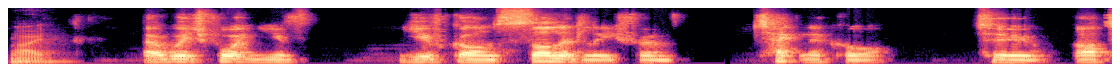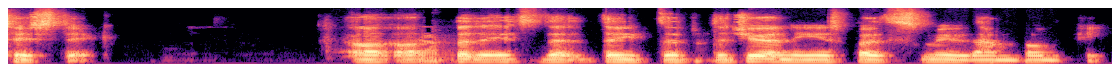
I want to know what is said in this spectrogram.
Right. At which point you've you've gone solidly from technical to artistic. Uh, uh. But it's the, the the the journey is both smooth and bumpy,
